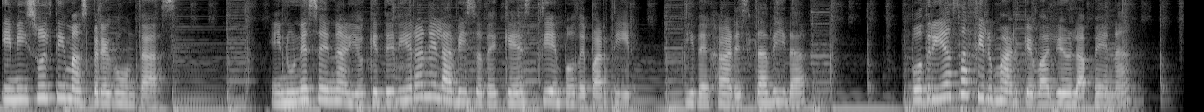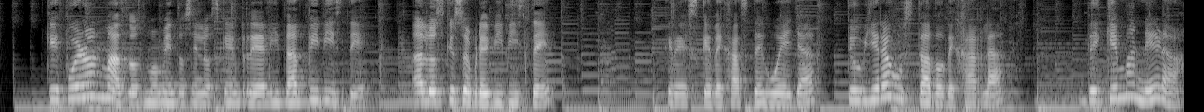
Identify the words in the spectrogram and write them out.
Y mis últimas preguntas en un escenario que te dieran el aviso de que es tiempo de partir y dejar esta vida, ¿podrías afirmar que valió la pena? ¿Que fueron más los momentos en los que en realidad viviste a los que sobreviviste? ¿Crees que dejaste huella? ¿Te hubiera gustado dejarla? ¿De qué manera?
